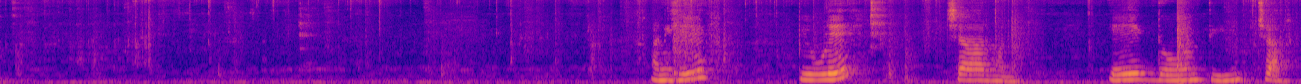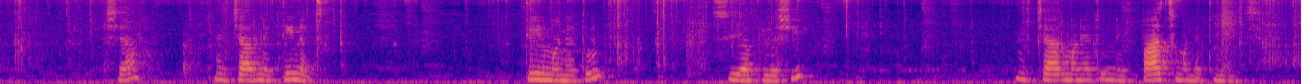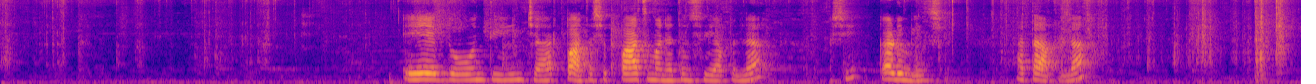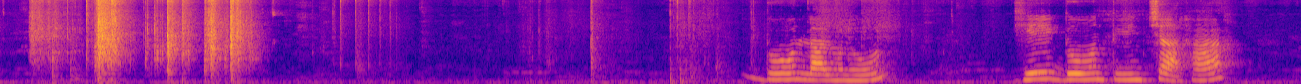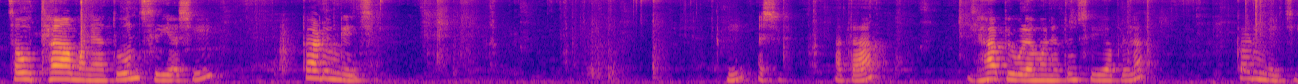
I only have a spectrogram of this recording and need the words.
आणि हे पिवळे चार मणी एक दोन तीन चार. अशा? नाही चार नाही तीनच. तीन मण्यातून सुई आपल्याला अशी चार मण्यातून नाही पाच मण्यातून घ्यायची. एक दोन तीन चार पाच. असे पाच मण्यातून सुई आपल्याला अशी काढून घ्यायची. आता आपल्याला दोन लाल म्हणून. एक दोन तीन चार. हा चौथ्या मण्यातून सुई अशी काढून घ्यायची. ही अशी. आता ह्या पिवळ्या मण्यातून सुई आपल्याला काढून घ्यायची.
